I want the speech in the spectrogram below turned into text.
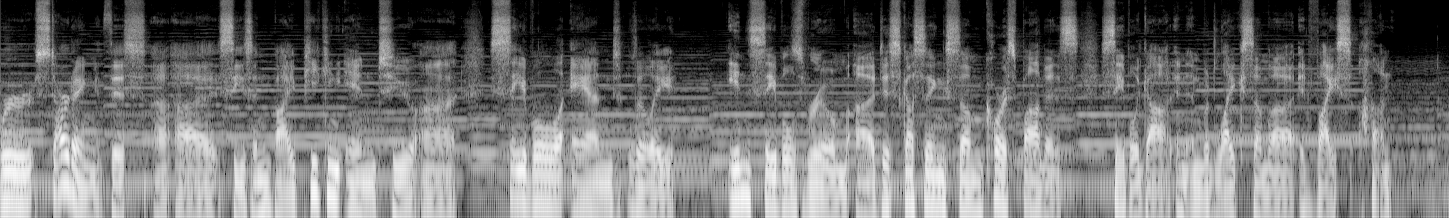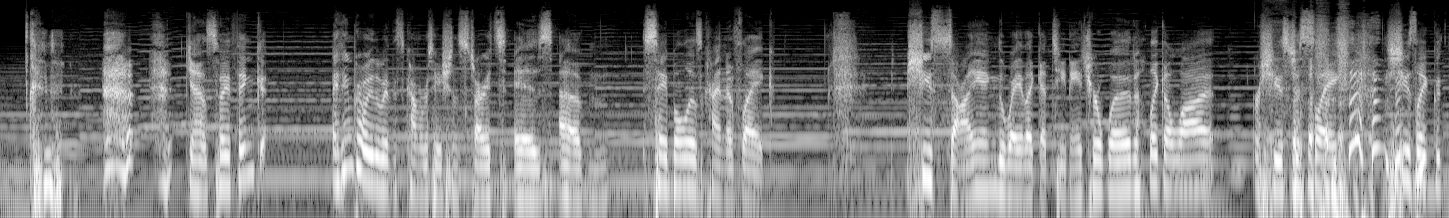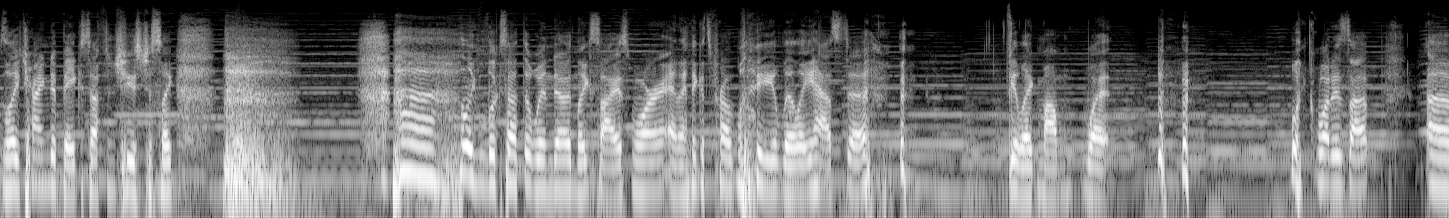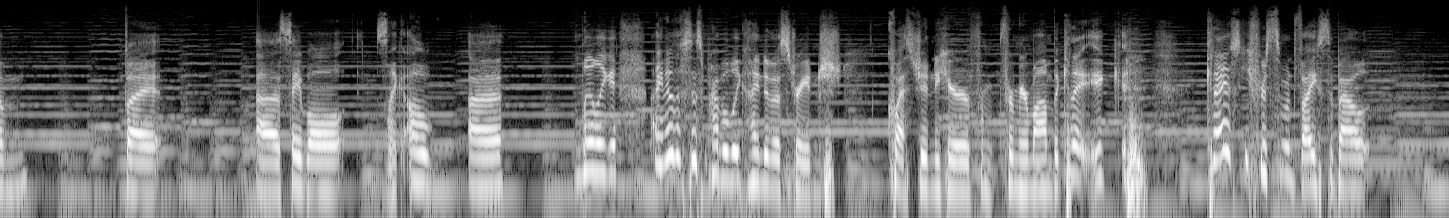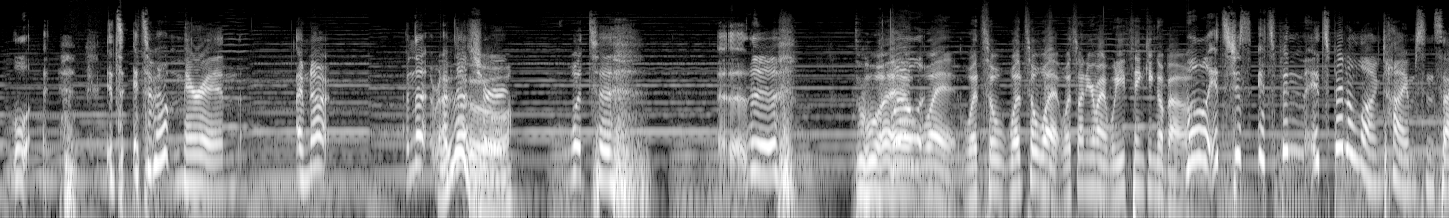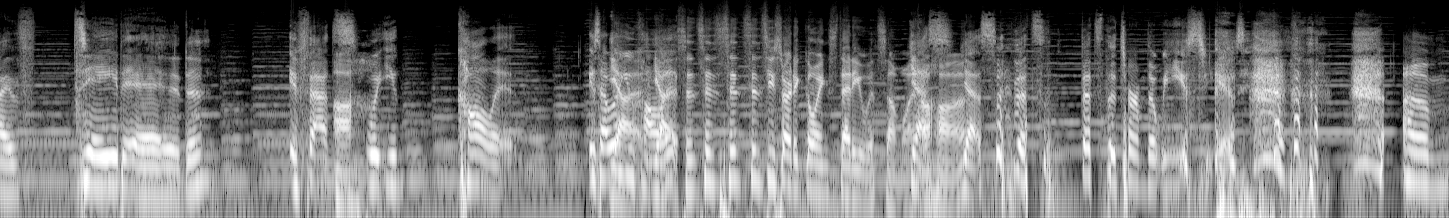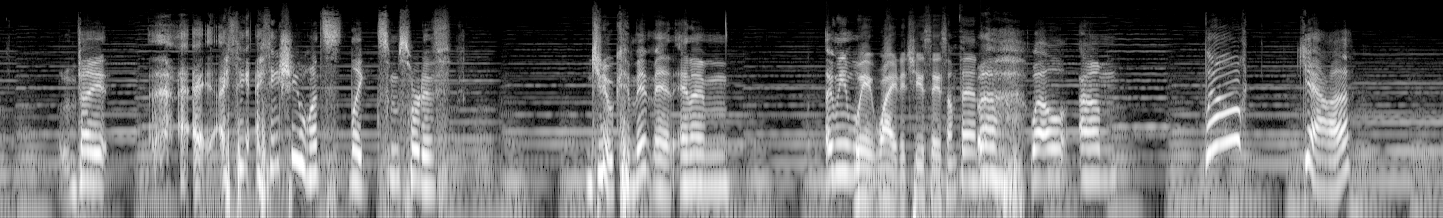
we're starting this uh, uh, season by peeking into uh, Sable and Lily in Sable's room, uh, discussing some correspondence Sable got and, and would like some uh, advice on. yeah, so I think I think probably the way this conversation starts is um, Sable is kind of like she's sighing the way like a teenager would, like a lot. Or she's just like she's like like trying to bake stuff and she's just like like looks out the window and like sighs more and I think it's probably Lily has to be like, Mom, what like what is up? Um but uh, Sable is like, "Oh, uh, Lily, I know this is probably kind of a strange question to hear from from your mom, but can I can I ask you for some advice about? Well, it's it's about Marin. I'm not. I'm not. I'm not sure what to. Uh, What? Well- what? What's a what's a what? What's on your mind? What are you thinking about? well, it's just it's been it's been a long time since I've dated. If that's Ah. what you call it. Is that yeah, what you call yeah. it? Since since since since you started going steady with someone. Yes, uh-huh. yes, that's that's the term that we used to use. um, but I, I think I think she wants like some sort of you know commitment, and I'm. I mean, Wait, why? Did she say something? uh, well, um, well, yeah.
